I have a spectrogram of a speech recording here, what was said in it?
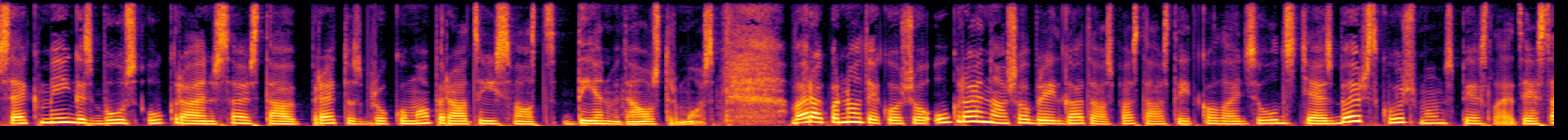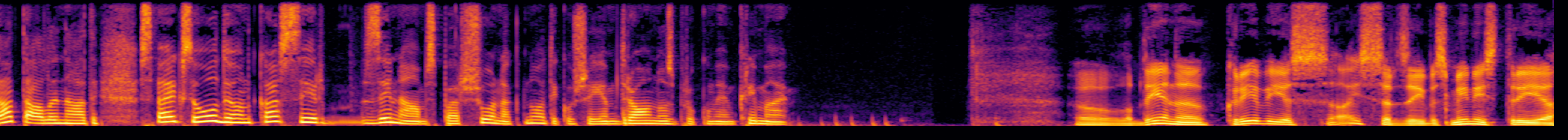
sekmīgas būs Ukrainas aizstāvi pretuzbrukuma operācijas valsts dienvidu austrumos. Vairāk par notiekošo Ukrainā šobrīd gatavs pastāstīt kolēģis Uldis Čēsbērs, kurš mums pieslēdzies attālināti. Sveiks, Uldi, un kas ir zināms par šonakt notikušajiem dronu uzbrukumiem Krimai? Labdien! Krievijas aizsardzības ministrija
